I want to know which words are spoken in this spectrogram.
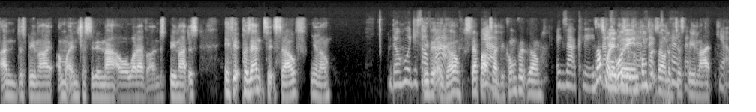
and just being like I'm not interested in that or whatever, and just being like just if it presents itself, you know, Don't hold yourself give it back. a go. Step Yeah. outside your comfort zone. Exactly. That's what it was. It was a comfort zone of just Perfect. being like, Yeah.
